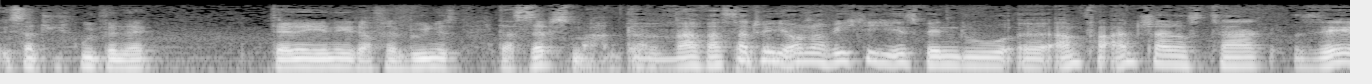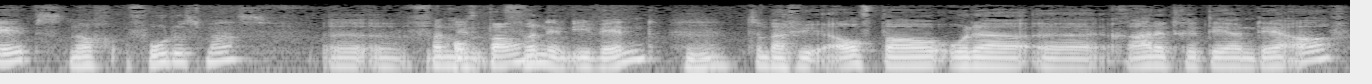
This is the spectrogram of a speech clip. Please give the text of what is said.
ist natürlich gut, wenn der derjenige, der auf der Bühne ist, das selbst machen kann. Wa- Was natürlich auch noch wichtig ist, wenn du äh, am Veranstaltungstag selbst noch Fotos machst äh, von, dem, von dem Event, zum Beispiel Aufbau oder äh, gerade tritt der und der auf.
